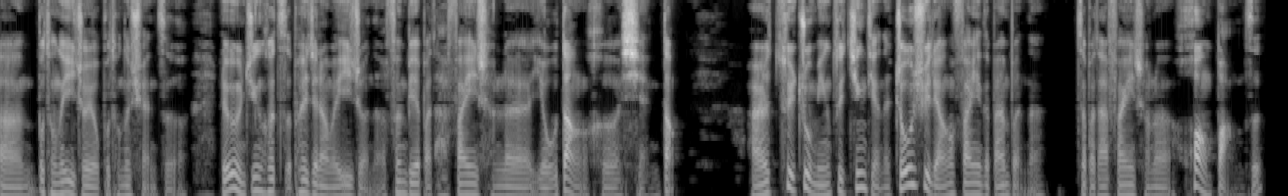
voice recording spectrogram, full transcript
嗯，不同的译者有不同的选择。刘永军和子佩这两位译者呢，分别把它翻译成了“游荡”和“闲荡”，而最著名、最经典的周旭良翻译的版本呢，则把它翻译成了“晃膀子”。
